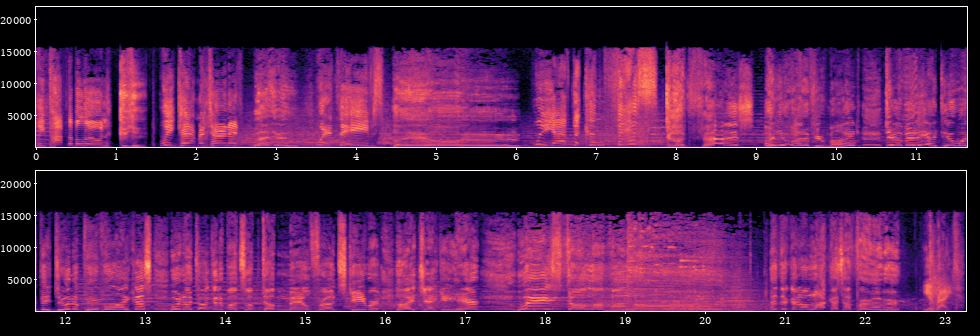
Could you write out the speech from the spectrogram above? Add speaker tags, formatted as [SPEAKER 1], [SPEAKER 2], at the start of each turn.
[SPEAKER 1] We popped the balloon. We can't return it. We're thieves. We have to confess.
[SPEAKER 2] Confess? Are you out of your mind? Do you have any idea what they do to people like us? We're not talking about some dumb mail fraud schemer hijacking here. We stole a balloon! And they're gonna lock us up forever!
[SPEAKER 1] You're right.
